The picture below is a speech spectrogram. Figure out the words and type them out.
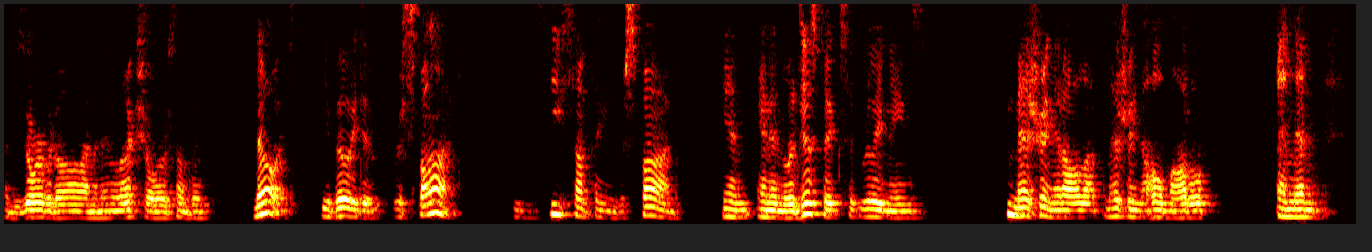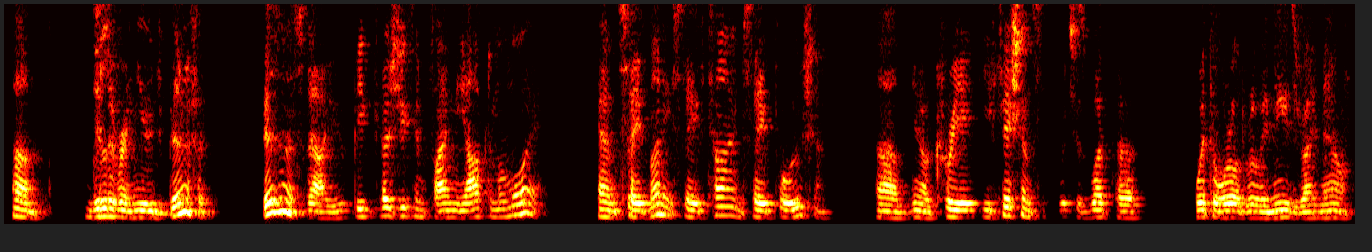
absorb it all. I'm an intellectual or something." No, it's the ability to respond. You see something, you respond. And, and in logistics, it really means measuring it all up, measuring the whole model, and then um, delivering huge benefit, business value, because you can find the optimum way and save money, save time, save pollution, um, you know, create efficiency, which is what the what the world really needs right now.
